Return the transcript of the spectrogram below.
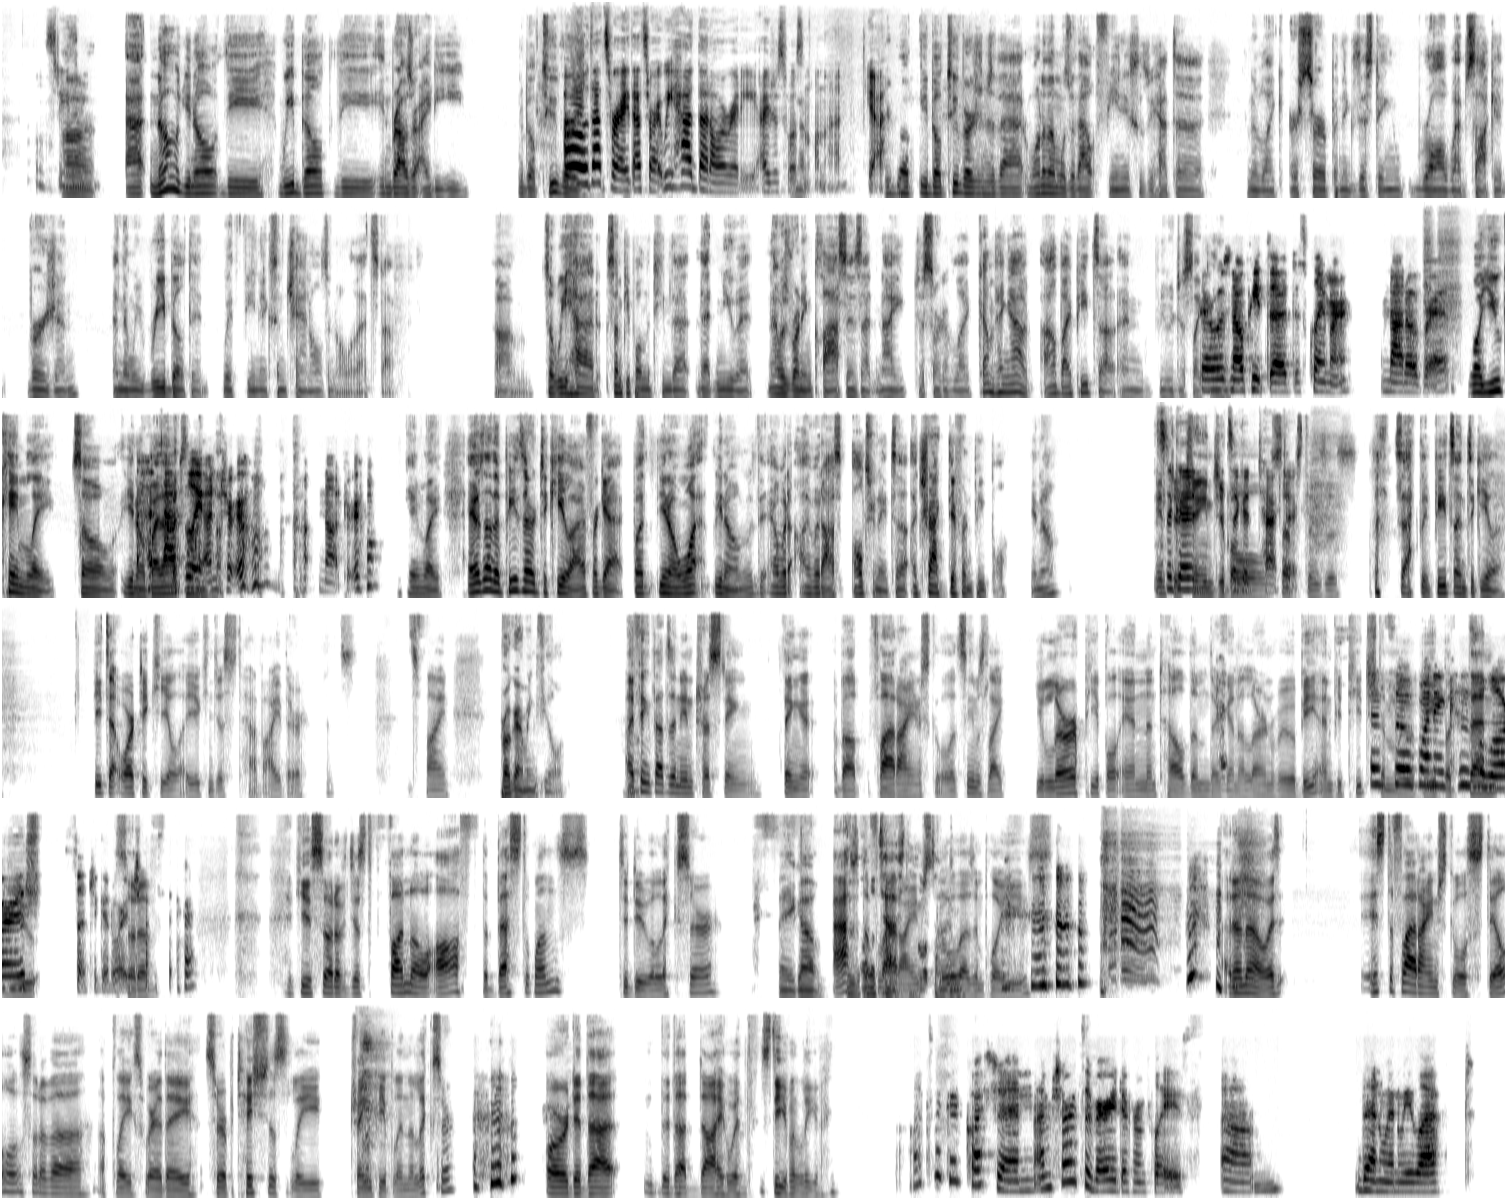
Uh, at no, you know the we built the in browser IDE. We built two versions. oh, that's right. That's right. We had that already. I just wasn't on that. Yeah. we built we built two versions of that. One of them was without Phoenix because we had to kind of like usurp an existing raw WebSocket version, and then we rebuilt it with Phoenix and channels and all of that stuff. Um, so we had some people on the team that that knew it, and I was running classes at night, just sort of like, "Come hang out, I'll buy pizza," and we would just like, there was no pizza. Disclaimer. I'm not over it. Well, you came late, so you know by that Absolutely time, untrue. not true. came late. It was either pizza or tequila, I forget. But you know what? You know, I would I would ask alternate to attract different people. You know, It's a good- it's a good Interchangeable substances. exactly, pizza and tequila. Pizza or tequila, you can just have either. It's it's fine. Programming fuel. I Yeah. think that's an interesting thing a- about Flatiron School. It seems like you lure people in and tell them they're going to learn Ruby, and you teach them so Ruby, Funny, but then you such a good word. sort of- you sort of just funnel off the best ones to do Elixir There you go. It at the all a Flatiron whole School as employees. I don't know. Is is the Flatiron School still sort of a, a place where they surreptitiously train people in Elixir, or did that did that die with Steven leaving? That's a good question. I'm sure it's a very different place um, than when we left.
